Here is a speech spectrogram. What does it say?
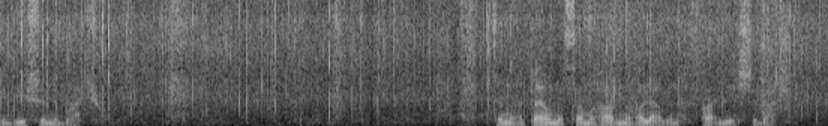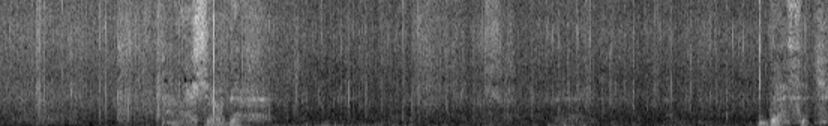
І більше не бачу. Це напевно сама гарна галявина. А, є, ще бачу. Ще один. Десять.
